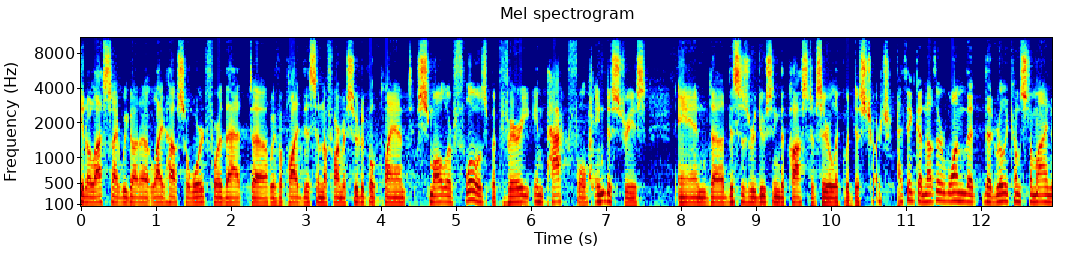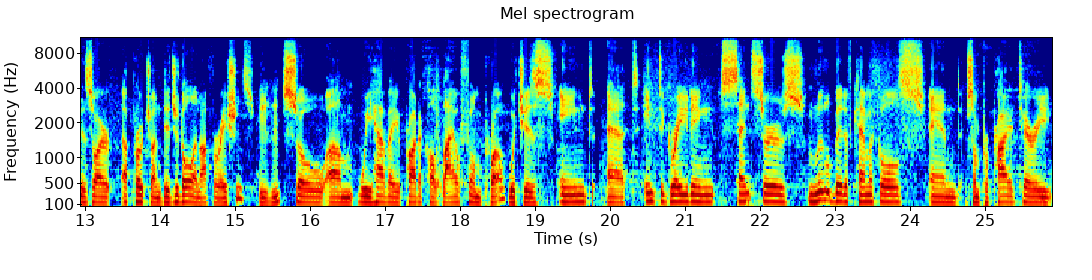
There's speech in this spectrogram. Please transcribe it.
You know, last night we got a Lighthouse Award for that. Uh, we've applied this in a pharmaceutical plant, smaller flows, but very impactful industries and uh, this is reducing the cost of zero liquid discharge. I think another one that, that really comes to mind is our approach on digital and operations. Mm-hmm. So um, we have a product called Biofilm Pro, which is aimed at integrating sensors, a little bit of chemicals, and some proprietary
